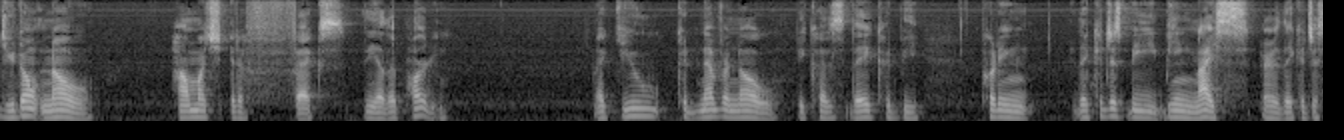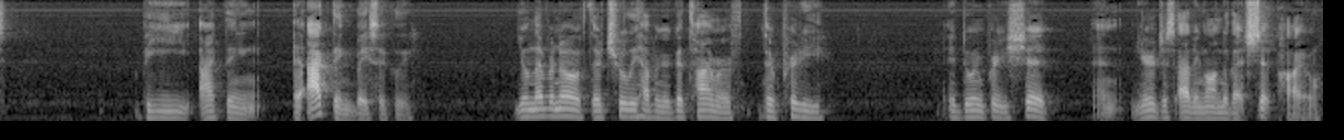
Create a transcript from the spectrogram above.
you don't know how much it affects the other party. Like you could never know because they could be putting they could just be being nice or they could just be acting acting basically you'll never know if they're truly having a good time or if they're pretty doing pretty shit and you're just adding on to that shit pile.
